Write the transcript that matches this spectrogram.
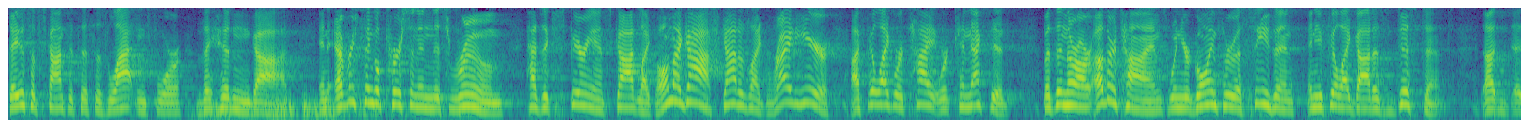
Deus absconditus is Latin for the hidden God. And every single person in this room has experienced God like, oh my gosh, God is like right here. I feel like we're tight, we're connected. But then there are other times when you're going through a season and you feel like God is distant. Uh,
